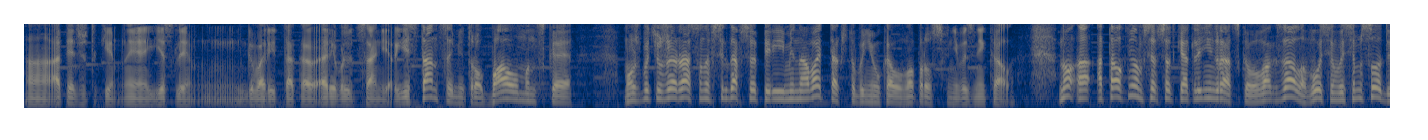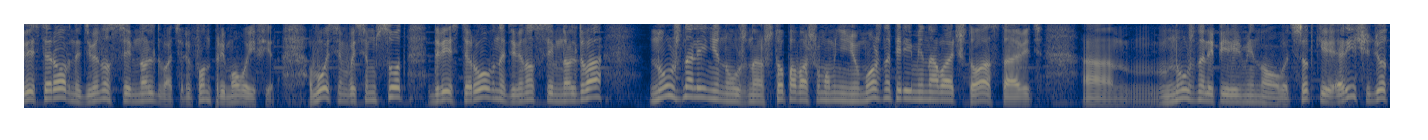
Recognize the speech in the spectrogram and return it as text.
а, опять же таки, э, если говорить так о революционере. Есть станция метро Бауманская, может быть, уже раз и навсегда все переименовать так, чтобы ни у кого вопросов не возникало. Но а, оттолкнемся все-таки от Ленинградского вокзала. 8 800 200 ровно 9702. Телефон прямого эфира. 8 800 200 ровно 9702. Нужно ли, не нужно? Что, по вашему мнению, можно переименовать, что оставить? А, нужно ли переименовывать? Все-таки речь идет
